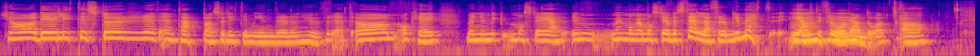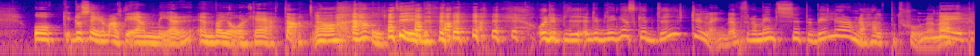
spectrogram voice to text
Ja, det är lite större än tapas och lite mindre än huvudrätt. Ja, okej, men hur, mycket måste jag, hur många måste jag beställa för att bli mätt? Är Mm, alltid frågan då. Ja. Och då säger de alltid en mer än vad jag orkar äta. ja. Alltid! Och det blir, det blir ganska dyrt i längden för de är inte superbilliga de där halvportionerna. Nej, Och för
